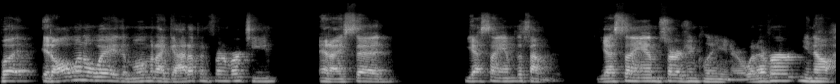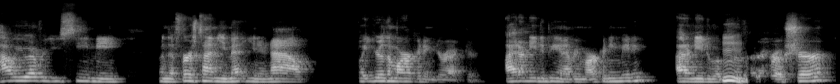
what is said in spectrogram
But it all went away the moment I got up in front of our team and I said, "Yes, I am the founder. Yes, I am Sergeant Clean, or whatever you know, however you see me from the first time you met you to now. But you're the marketing director. I don't need to be in every marketing meeting. I don't need to approve mm. a brochure.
